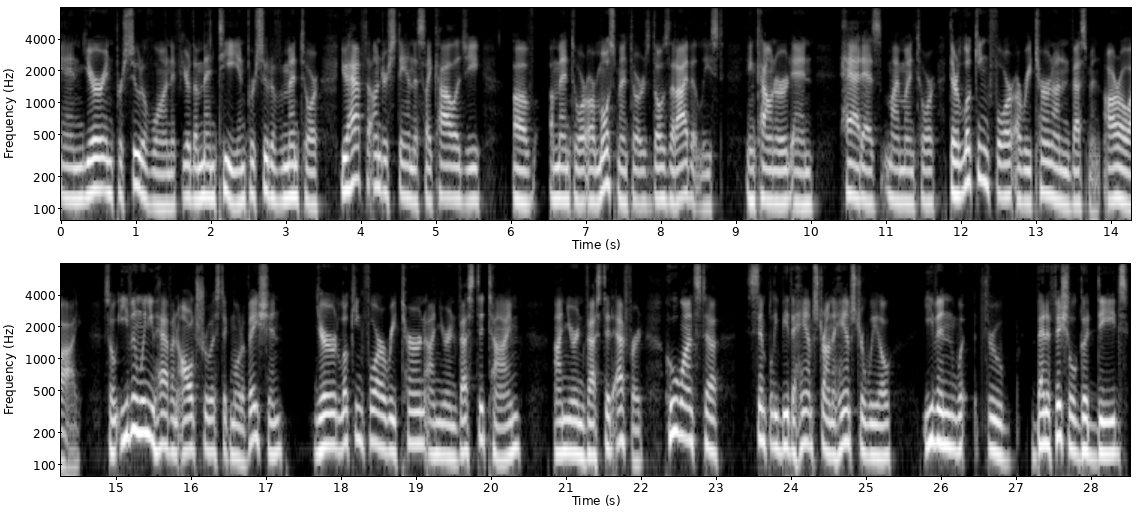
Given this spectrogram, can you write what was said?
and you're in pursuit of one, if you're the mentee in pursuit of a mentor, you have to understand the psychology of a mentor or most mentors, those that I've at least encountered and had as my mentor, they're looking for a return on investment, ROI. So even when you have an altruistic motivation, you're looking for a return on your invested time, on your invested effort. Who wants to simply be the hamster on the hamster wheel, even w- through beneficial good deeds,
